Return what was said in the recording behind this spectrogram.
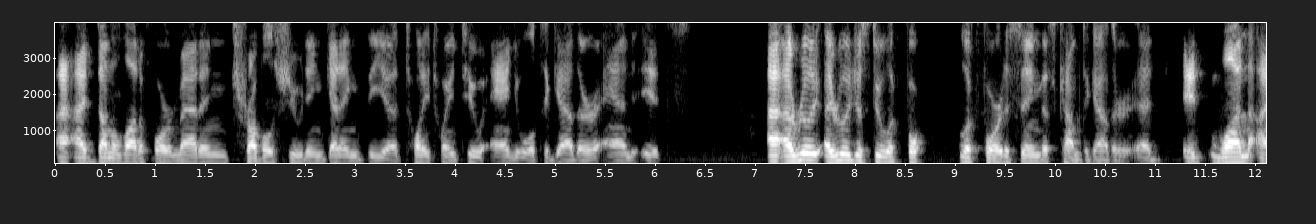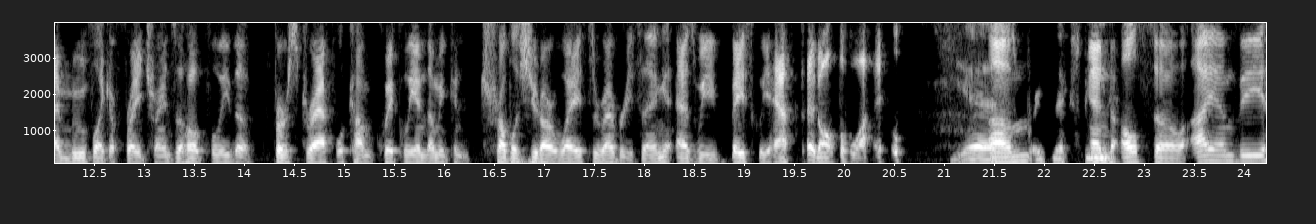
I, I've done a lot of formatting, troubleshooting, getting the uh, 2022 annual together, and it's I, I really I really just do look for look forward to seeing this come together. And it one I move like a freight train, so hopefully the first draft will come quickly, and then we can troubleshoot our way through everything as we basically have been all the while. Yes, Um, breakneck speed. And also, I am the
